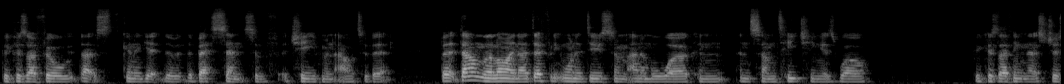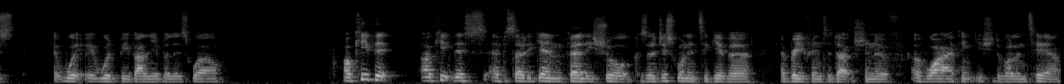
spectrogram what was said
because I feel that's going to get the, the best sense of achievement out of it. But down the line, I definitely want to do some animal work and, and some teaching as well, because I think that's just it would it would be valuable as well. I'll keep it. I'll keep this episode again fairly short because I just wanted to give a, a brief introduction of, of why I think you should volunteer.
